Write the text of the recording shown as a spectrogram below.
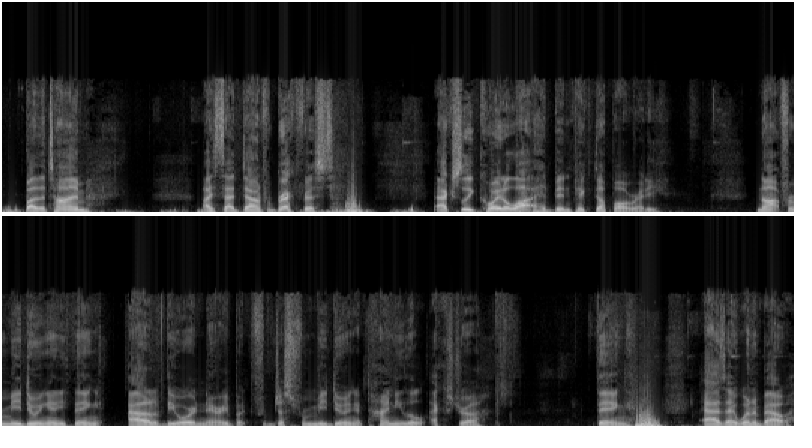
by the time I sat down for breakfast, actually quite a lot had been picked up already. Not from me doing anything out of the ordinary, but from, just from me doing a tiny little extra thing as I went about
